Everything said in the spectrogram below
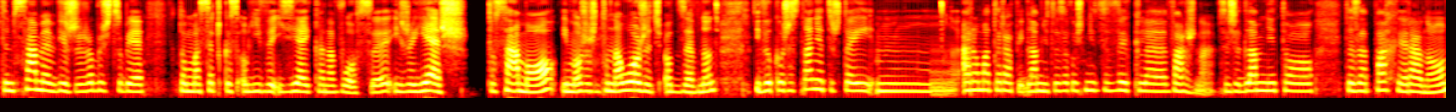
tym samym, wiesz, że robisz sobie tą maseczkę z oliwy i z jajka na włosy i że jesz to samo i możesz to nałożyć od zewnątrz i wykorzystanie też tej mm, aromaterapii. Dla mnie to jest jakoś niezwykle ważne. W sensie dla mnie to te zapachy rano,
